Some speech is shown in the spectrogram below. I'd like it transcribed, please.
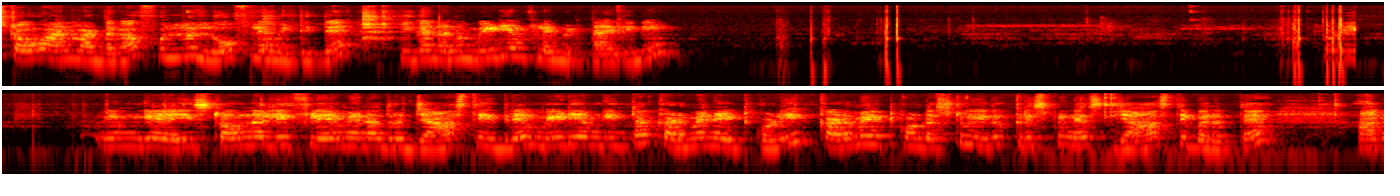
ಸ್ಟವ್ ಆನ್ ಮಾಡಿದಾಗ ಫುಲ್ಲು ಲೋ ಫ್ಲೇಮ್ ಇಟ್ಟಿದ್ದೆ. ಈಗ ನಾನು ಮೀಡಿಯಂ ಫ್ಲೇಮ್ ಇಡ್ತಾ ಇದ್ದೀನಿ. ನಿಮಗೆ ಈ ಸ್ಟೌವ್ನಲ್ಲಿ ಫ್ಲೇಮ್ ಏನಾದರೂ ಜಾಸ್ತಿ ಇದ್ದರೆ ಮೀಡಿಯಮ್ಗಿಂತ ಕಡಿಮೆನೇ ಇಟ್ಕೊಳ್ಳಿ. ಕಡಿಮೆ ಇಟ್ಕೊಂಡಷ್ಟು ಇದು ಕ್ರಿಸ್ಪಿನೆಸ್ ಜಾಸ್ತಿ ಬರುತ್ತೆ. ಆಗ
